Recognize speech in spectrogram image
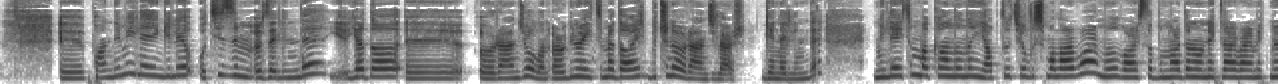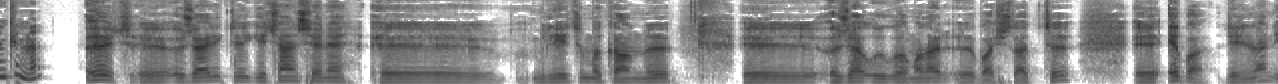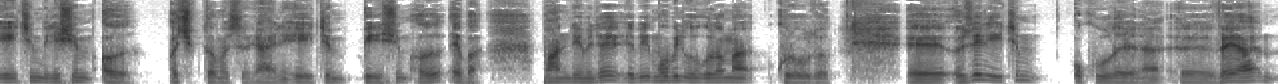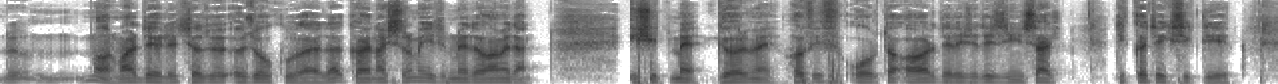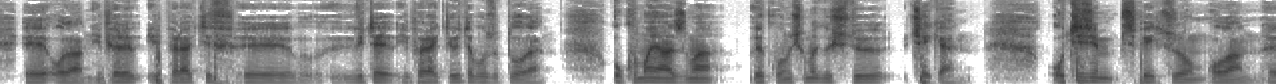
Ee, pandemiyle ilgili otizm özelinde ya da e, öğrenci olan örgün eğitime dahil bütün öğrenciler genelinde Milli Eğitim Bakanlığı'nın yaptığı çalışmalar var mı? Varsa bunlardan örnekler vermek mümkün mü? Evet, e, özellikle geçen sene e, Milli Eğitim Bakanlığı e, özel uygulamalar e, başlattı. E, EBA denilen Eğitim Bilişim Ağı açıklaması yani Eğitim Bilişim Ağı EBA. Pandemide e, bir mobil uygulama kuruldu. E, özel eğitim okullarına e, veya e, normal devlet da özel okullarda kaynaştırma eğitimine devam eden işitme, görme, hafif, orta, ağır derecede zihinsel dikkat eksikliği e, olan hiper, hiperaktif e, vite, hiperaktivite bozukluğu olan okuma yazma ve konuşma güçlüğü çeken otizm spektrum olan e,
